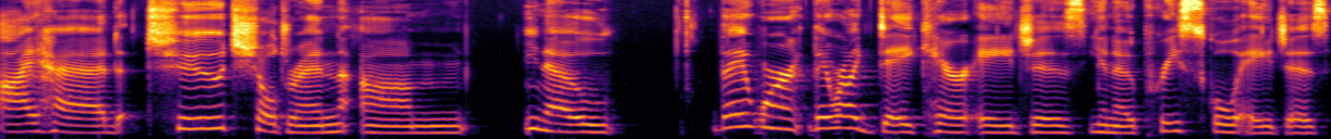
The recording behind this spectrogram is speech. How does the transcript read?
I had two children. Um, you know, they weren't they were like daycare ages you know preschool ages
